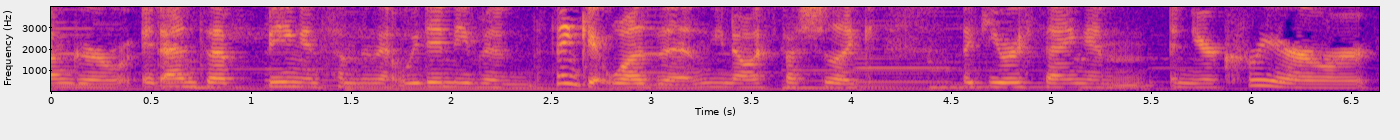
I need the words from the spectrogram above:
younger, it ends up being in something that we didn't even think it was in, you know, especially like like you were saying in in your career or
